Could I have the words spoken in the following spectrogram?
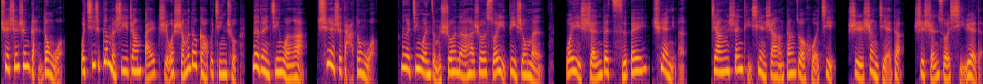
却深深感动我。我其实根本是一张白纸，我什么都搞不清楚。那段经文啊，确实打动我。那个经文怎么说呢？他说：“所以弟兄们，我以神的慈悲劝你们，将身体献上，当作活祭，是圣洁的，是神所喜悦的。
